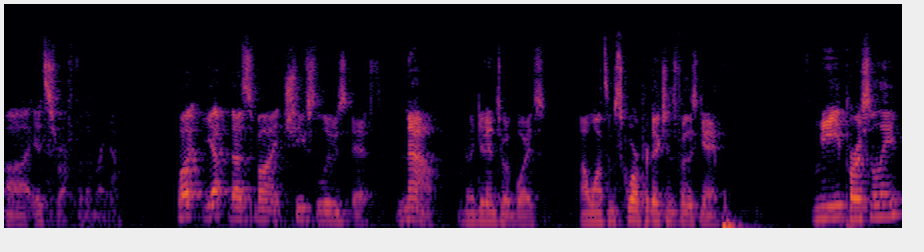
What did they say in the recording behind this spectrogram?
Uh, it's rough for them right now. But, yep, that's my Chiefs lose if. Now, we're going to get into it, boys. I want some score predictions for this game. Me, personally,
